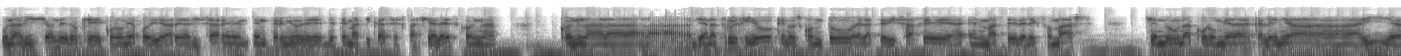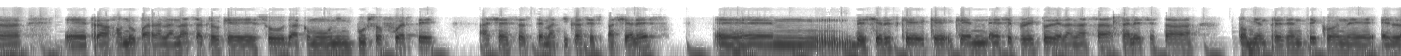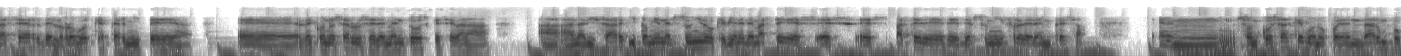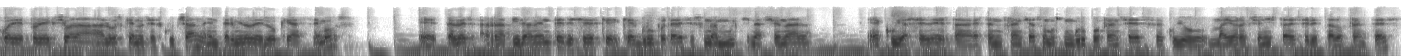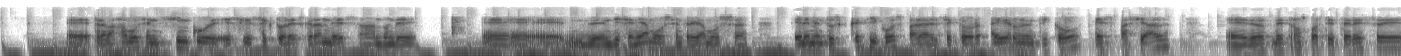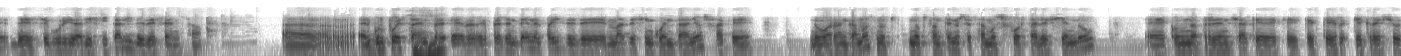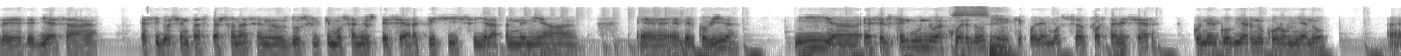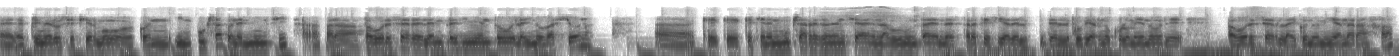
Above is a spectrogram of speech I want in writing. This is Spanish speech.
una visión de lo que Colombia podía realizar en, términos de, temáticas espaciales con, con la, Diana Trujillo que nos contó el aterrizaje en Marte del ExoMars, siendo una colombiana caleña ah, ahí ah, eh, trabajando para la NASA. Creo que eso da como un impulso fuerte hacia esas temáticas espaciales. Eh, decirles que, que, que, en ese proyecto de la NASA, Thales está también presente con eh, el láser del robot que permite eh, reconocer los elementos que se van a, analizar y también el sonido que viene de Marte es, parte de, del suministro de la empresa. Em, son cosas que bueno pueden dar un poco de proyección a, los que nos escuchan en términos de lo que hacemos. Eh, tal vez rápidamente decirles que, que el Grupo Thales es una multinacional cuya sede está, está, en Francia. Somos un grupo francés cuyo mayor accionista es el Estado francés. Eh, trabajamos en cinco sectores grandes ah, donde eh, diseñamos, entregamos eh, elementos críticos para el sector aeronáutico, espacial, de, transporte terrestre, de seguridad digital y de defensa. Ah, el grupo está presente en el país desde más de 50 años, a que no arrancamos, no, obstante nos estamos fortaleciendo con una presencia que, que, creció de, de 10 a casi 200 personas en los dos últimos años pese a la crisis y a la pandemia eh, del COVID. Y eh, es el segundo acuerdo que, podemos eh, fortalecer con el gobierno colombiano. el primero se firmó con Impulsa, con el MINCIT, para favorecer el emprendimiento y la innovación, que, que, tienen mucha resonancia en la voluntad en la estrategia del, del gobierno colombiano de favorecer la economía naranja.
